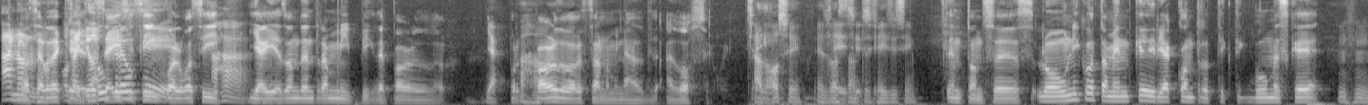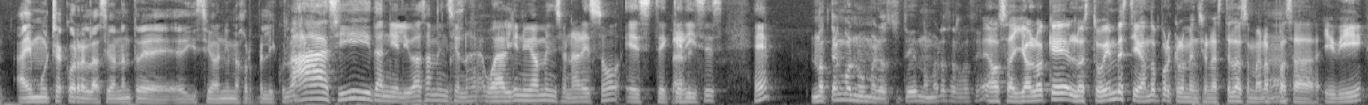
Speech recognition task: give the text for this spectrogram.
Ah, no, va no, a ser no. de O que sea, yo 6 creo y 5 que- algo así. Ajá. Y ahí es donde entra mi pick de Power of the Dog. Ya. Porque Ajá. Power of the Dog está nominada a 12, güey. A 12. Es Sí, bastante. sí, Sí, sí. sí, sí. Entonces, lo único también que diría contra Tic Tic Boom es que hay mucha correlación entre edición y mejor película. Ah, sí, Daniel, ibas a mencionar, o alguien iba a mencionar eso, este, que Dale. dices, ¿eh? No tengo números. ¿Tú tienes números o algo así? O sea, yo lo que lo estuve investigando porque lo mencionaste la semana Ajá. pasada y vi,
